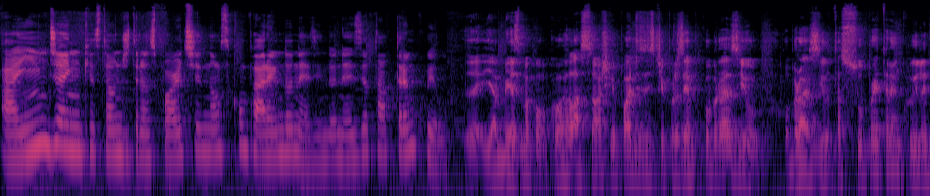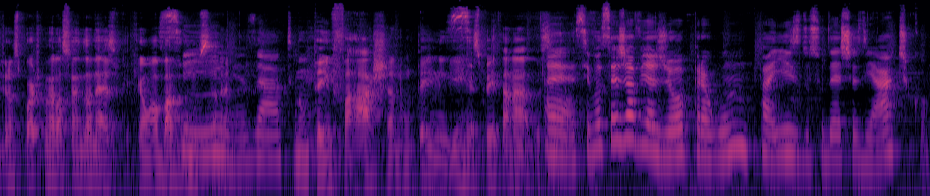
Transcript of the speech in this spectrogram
a Índia em questão de transporte não se compara à Indonésia. A Indonésia tá tranquilo. E a mesma co- correlação acho que pode existir, por exemplo, com o Brasil. O Brasil tá super tranquilo em transporte com relação à Indonésia, porque é uma bagunça, Sim, né? exato. Não tem faixa, não tem ninguém respeita nada. assim. É, se você já viajou para algum país do Sudeste Asiático,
